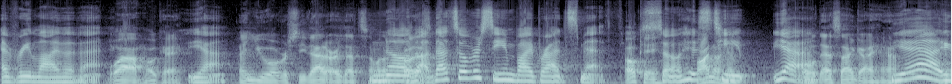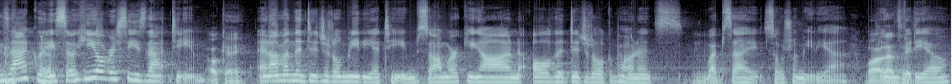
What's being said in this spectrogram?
every live event. Wow. Okay. Yeah. And you oversee that, or that's someone? No. Oh, that, that's overseen by Brad Smith. Okay. So his Oh, team. him. Yeah. old SI guy. Yeah. Yeah, exactly. Yeah. So he oversees that team. Okay. And I'm on the digital media team, so I'm working on all the digital components, hmm. website, social media. Wow, that's video.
